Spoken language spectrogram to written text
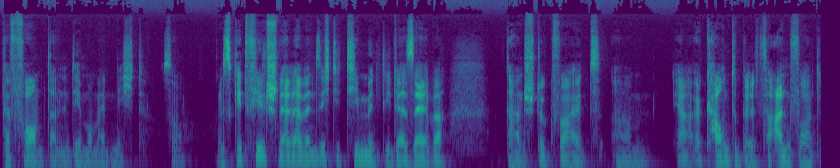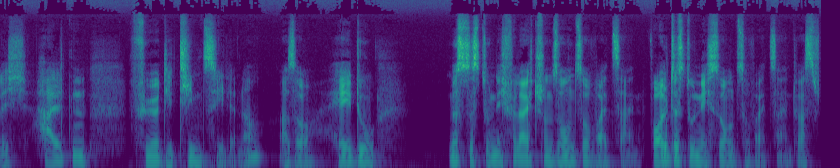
performt dann in dem Moment nicht. So. Und es geht viel schneller, wenn sich die Teammitglieder selber da ein Stück weit ähm, ja, accountable, verantwortlich halten für die Teamziele. Ne? Also, hey du, müsstest du nicht vielleicht schon so und so weit sein? Wolltest du nicht so und so weit sein? Du hast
